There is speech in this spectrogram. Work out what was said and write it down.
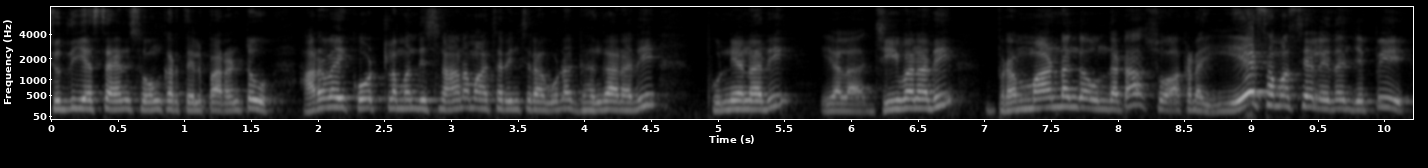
శుద్ధి చేస్తాయని సోంకర్ తెలిపారంటూ అరవై కోట్ల మంది స్నానం ఆచరించినా కూడా గంగా నది పుణ్యనది ఇలా జీవనది బ్రహ్మాండంగా ఉందట. సో అక్కడ ఏ సమస్య లేదని చెప్పి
